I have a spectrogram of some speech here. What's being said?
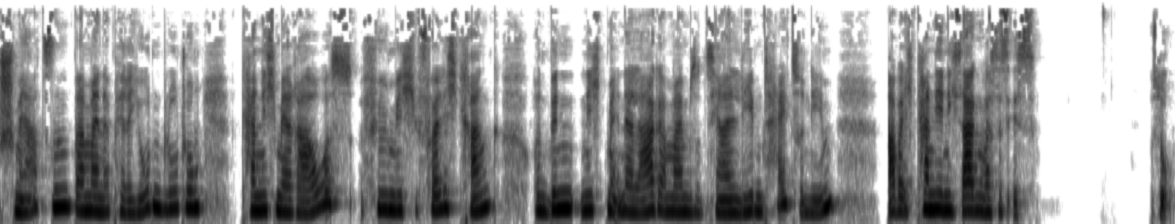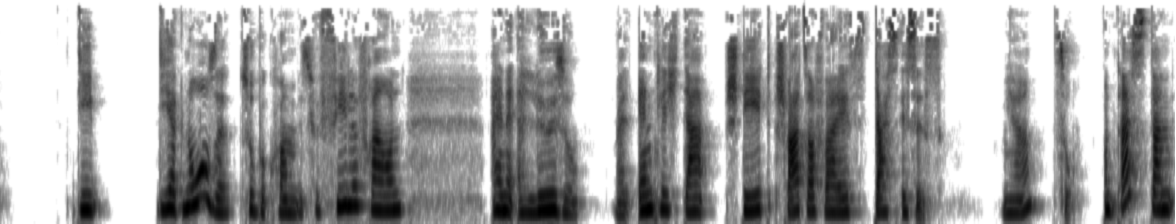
Schmerzen bei meiner Periodenblutung, kann nicht mehr raus, fühle mich völlig krank und bin nicht mehr in der Lage, an meinem sozialen Leben teilzunehmen. Aber ich kann dir nicht sagen, was es ist. So. Die Diagnose zu bekommen ist für viele Frauen eine Erlösung, weil endlich da steht schwarz auf weiß, das ist es. Ja, so. Und das dann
